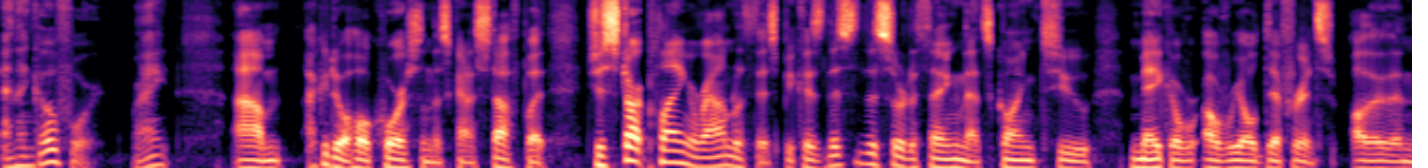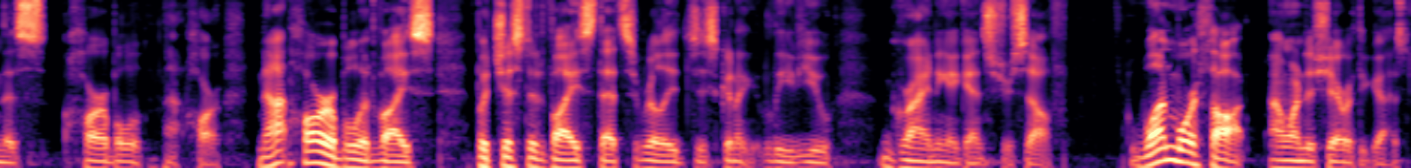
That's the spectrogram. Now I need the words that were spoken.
and then go for it right? Um, I could do a whole course on this kind of stuff, but just start playing around with this because this is the sort of thing that's going to make a, a real difference other than this horrible, not hor, not horrible advice, but just advice that's really just going to leave you grinding against yourself. One more thought I wanted to share with you guys.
